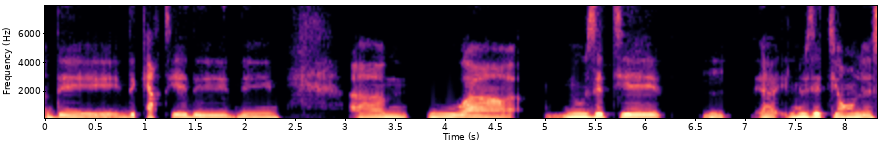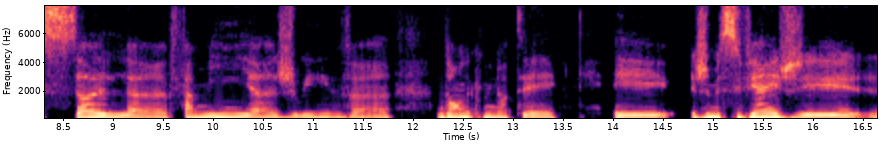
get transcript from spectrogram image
des, quartiers où nous étions nous étions la seule euh, famille euh, juive dans la communauté. Et je me souviens, j'ai,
